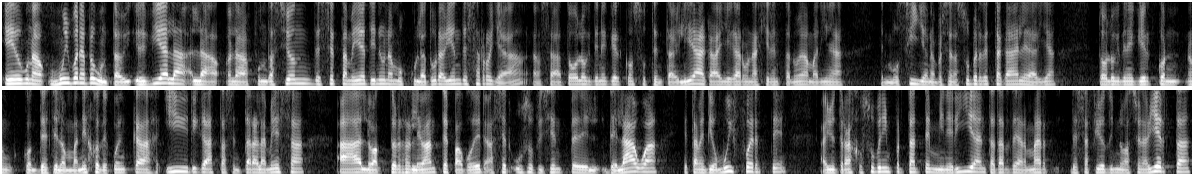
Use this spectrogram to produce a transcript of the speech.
es una muy buena pregunta. Hoy día la, Fundación, de cierta medida, tiene una musculatura bien desarrollada. O sea, todo lo que tiene que ver con sustentabilidad. Acaba de llegar una gerenta nueva, Marina Hermosilla, una persona súper destacada en el área. Todo lo que tiene que ver con, desde los manejos de cuencas hídricas hasta sentar a la mesa a los actores relevantes para poder hacer uso eficiente del agua. Está metido muy fuerte. Hay un trabajo súper importante en minería, en tratar de armar desafíos de innovación abierta,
